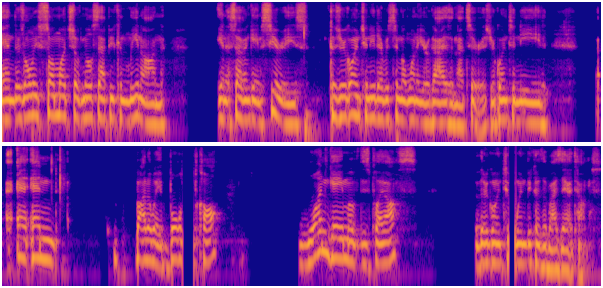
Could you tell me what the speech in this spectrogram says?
and there's only so much of Millsap you can lean on in a seven game series because you're going to need every single one of your guys in that series. You're going to need, and, and by the way, bold call. One game of these playoffs, they're going to win because of Isaiah Thomas.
